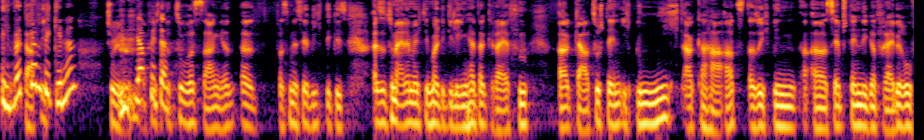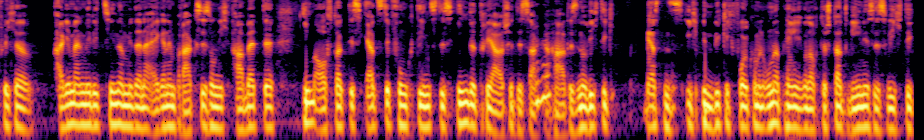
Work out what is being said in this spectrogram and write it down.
Ich würde gerne beginnen. Entschuldigung, ja, darf bitte. ich dazu was sagen? Ja, äh, was mir sehr wichtig ist. Also zum einen möchte ich mal die Gelegenheit ergreifen, äh, klarzustellen, ich bin nicht AKH-Arzt, also ich bin äh, selbstständiger, freiberuflicher Allgemeinmediziner mit einer eigenen Praxis und ich arbeite im Auftrag des Ärztefunkdienstes in der Triage des AKH. Mhm. Das ist nur wichtig. Erstens, ich bin wirklich vollkommen unabhängig und auch der Stadt Wien ist es wichtig,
